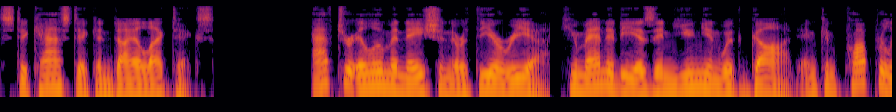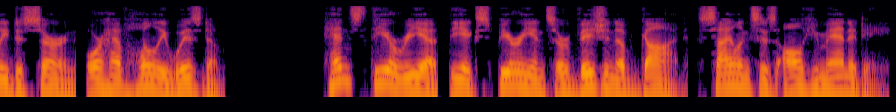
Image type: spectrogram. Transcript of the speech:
stochastic and dialectics. After illumination or theoria, humanity is in union with God and can properly discern, or have holy wisdom. Hence theoria, the experience or vision of God, silences all humanity.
